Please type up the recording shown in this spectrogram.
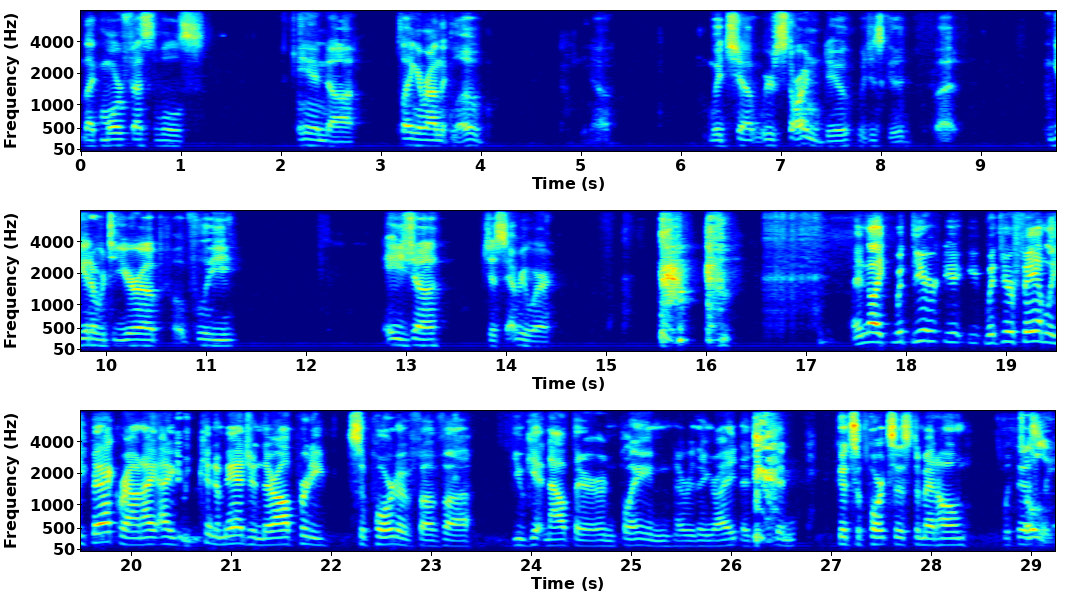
like more festivals and uh, playing around the globe. You know, which uh, we're starting to do, which is good. But get over to Europe, hopefully Asia, just everywhere. And like with your with your family background, I, I can imagine they're all pretty supportive of uh, you getting out there and playing and everything, right? It's been good support system at home with this. Totally.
